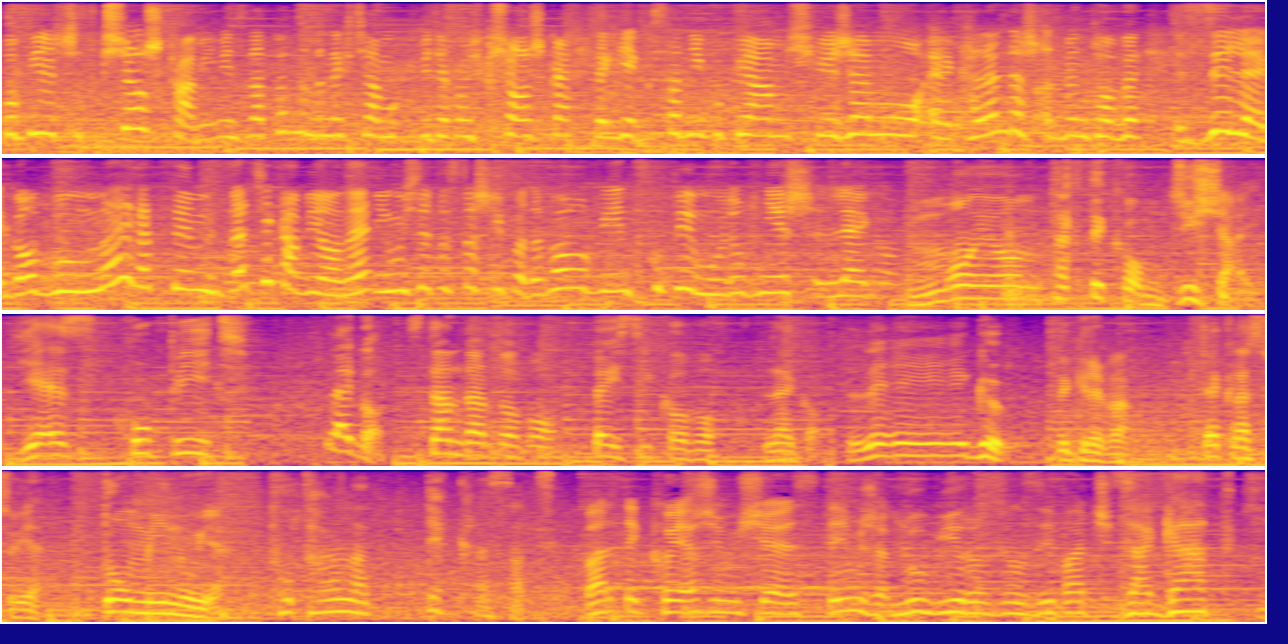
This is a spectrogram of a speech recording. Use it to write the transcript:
po pierwsze z książkami, więc na pewno będę chciała mu kupić jakąś książkę. Tak jak ostatnio kupiłam świeżemu e, kalendarz adwentowy z Lego, był mega tym zaciekawiony i mu się to strasznie podobało, więc kupię mu również Lego. Moją taktyką dzisiaj jest kupić Lego. Standardowo, basicowo Lego. Lego. Wygrywa, deklasuje, dominuje. Totalna deklasacja. Bartek kojarzy mi się z tym, że lubi rozwiązywać zagadki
